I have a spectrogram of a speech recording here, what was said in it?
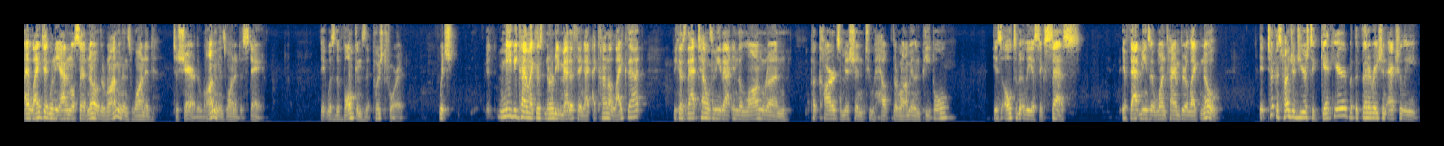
I liked it when the Admiral said no, the Romulans wanted to share. The Romulans wanted to stay. It was the Vulcans that pushed for it, which me be kind of like this nerdy meta thing. I, I kind of like that because that tells me that in the long run, Picard's mission to help the Romulan people is ultimately a success. If that means at one time they're like, no, it took us hundred years to get here, but the Federation actually,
